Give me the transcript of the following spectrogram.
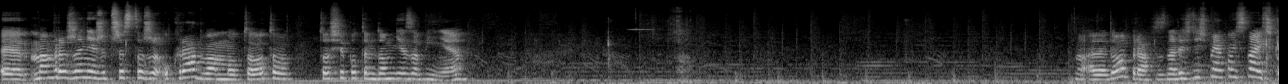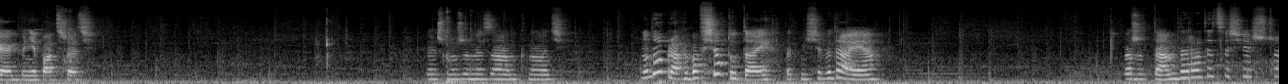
E, mam wrażenie, że przez to, że ukradłam mu to, to, to się potem do mnie zawinie. No ale dobra, znaleźliśmy jakąś znajdźkę, jakby nie patrzeć. Też możemy zamknąć. No dobra, chyba wsio tutaj, tak mi się wydaje. Chyba, że tam da radę coś jeszcze?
